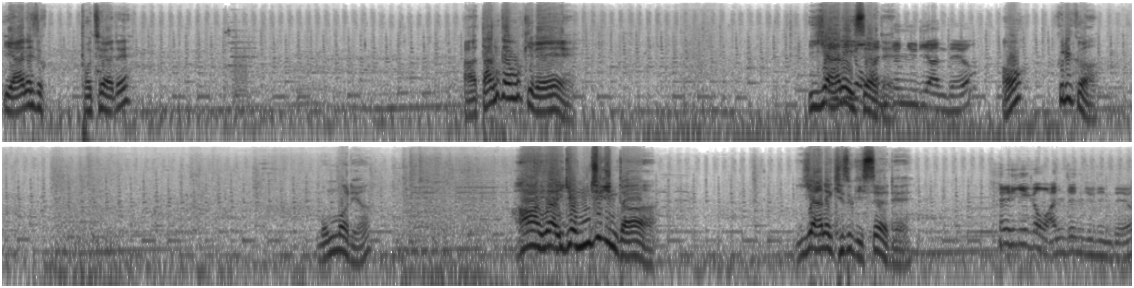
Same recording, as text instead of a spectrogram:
이 안에서 버텨야 돼? 아, 땅 따먹기네. 이게 안에 있어야 돼. 완전 유리한데요? 어? 그러니까. 뭔 말이야? 아, 야, 이게 움직인다. 이 안에 계속 있어야 돼. 헬기가 완전 유리인데요?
